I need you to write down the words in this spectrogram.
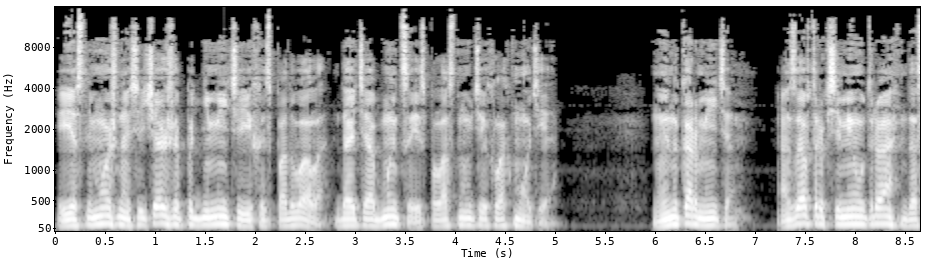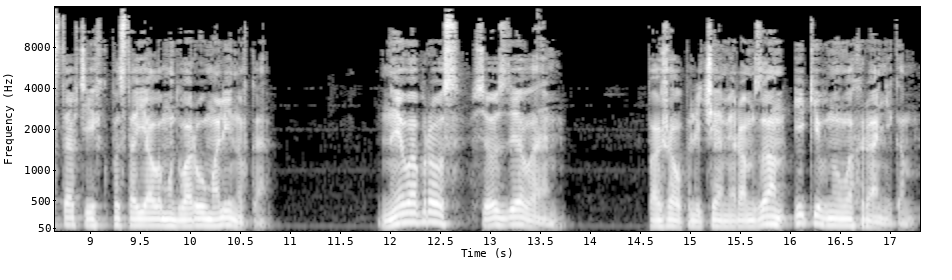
И если можно, сейчас же поднимите их из подвала, дайте обмыться и сполоснуть их лохмотья. Ну и накормите. А завтра к семи утра доставьте их к постоялому двору Малиновка. «Не вопрос, все сделаем», – пожал плечами Рамзан и кивнул охранникам.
